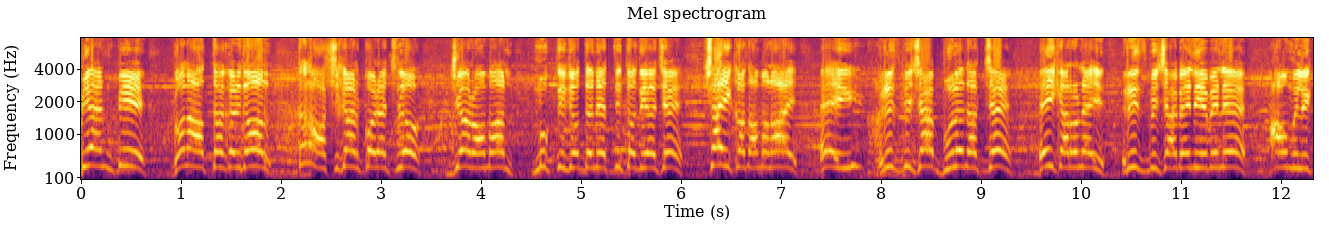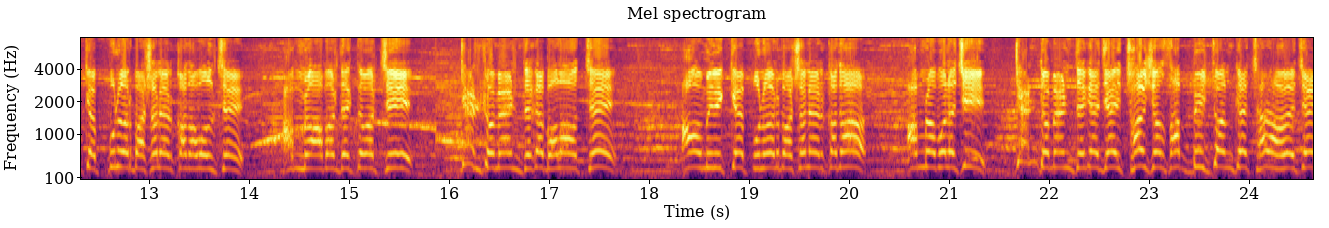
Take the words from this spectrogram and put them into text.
বিএনপি গণহত্যাকারী দল, তারা অস্বীকার করেছিল, জিয়া রহমান মুক্তিযুদ্ধে নেতৃত্ব দিয়েছে, সেই কথা মনে হয় এই রিজবি সাহেব ভুলে যাচ্ছে, এই কারণেই রিজবি সাহেব এ নিয়ে বেনে আওয়ামী লীগকে পুনর্বাসনের কথা বলছে। আমরা আবার দেখতে পাচ্ছি ক্যান্টনমেন্ট থেকে বলা হচ্ছে আওয়ামী লীগকে পুনর্বাসনের কথা আমরা বলেছি। ক্যান্টনমেন্ট থেকে যে ছয়শো ছাব্বিশ জনকে ছাড়া হয়েছে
